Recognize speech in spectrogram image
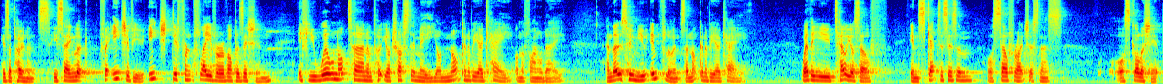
his opponents. He's saying, Look, for each of you, each different flavor of opposition, if you will not turn and put your trust in me, you're not going to be okay on the final day. And those whom you influence are not going to be okay. Whether you tell yourself in skepticism or self righteousness or scholarship,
